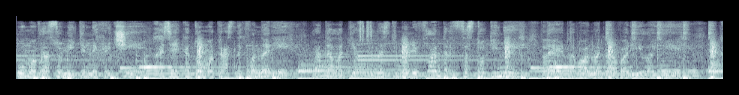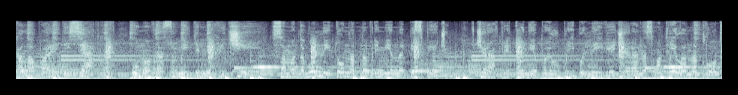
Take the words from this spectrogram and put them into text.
умовразумительных речей Хозяйка дома красных фонарей Продала девственность Молли Фландерс за 100 гиней До этого она говорила ей Около пары десятков умовразумительных речей Самодовольный тон одновременно обеспечен. Вчера в притоне был прибыльный вечер. Она смотрела на плод,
